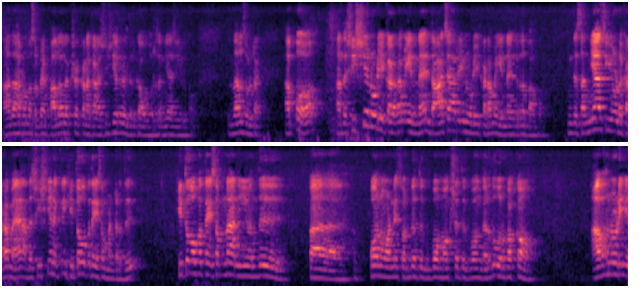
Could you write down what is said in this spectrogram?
சாதாரணமா சொல்றேன். பல லட்சக்கணக்கான சிஷ்யர்கள் இருக்கா? ஒவ்வொரு சன்னியாசிகளுக்கும் இருந்தாலும் சொல்றேன். அப்போ அந்த சிஷ்யனுடைய கடமை என்ன? இந்த ஆச்சாரியனுடைய கடமை என்னங்கிறத பார்ப்போம். இந்த சன்னியாசியோட கடமை அந்த சிஷ்யனுக்கு ஹிதோபதேசம் பண்றது. ஹிதோபதேசம்னா நீ வந்து இப்போ போன உடனே சொர்க்கத்துக்கு போ மோட்சத்துக்கு போங்கிறது ஒரு பக்கம். அவனுடைய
